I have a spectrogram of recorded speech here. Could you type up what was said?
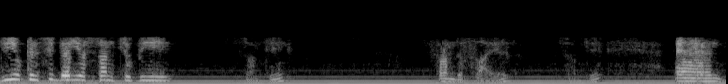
Do you consider your son to be something from the file, something? And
